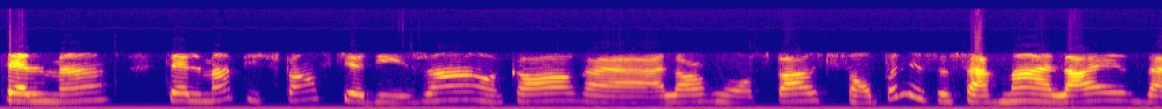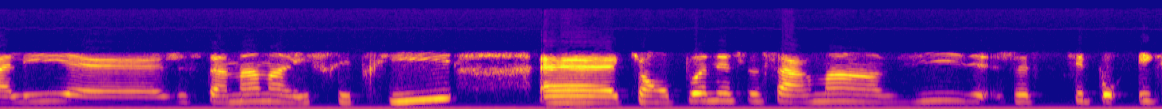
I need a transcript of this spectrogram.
Tellement tellement. Puis je pense qu'il y a des gens encore à, l'heure où on se parle qui sont pas nécessairement à l'aise d'aller euh, justement dans les friperies, euh, qui n'ont pas nécessairement envie, je sais pour X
